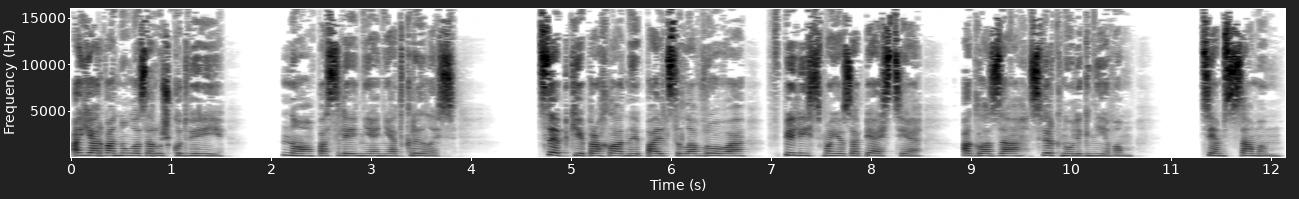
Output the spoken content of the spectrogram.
а я рванула за ручку двери, но последняя не открылась. Цепкие прохладные пальцы Лаврова впились в мое запястье, а глаза сверкнули гневом, тем самым,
